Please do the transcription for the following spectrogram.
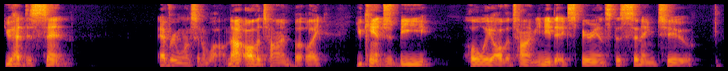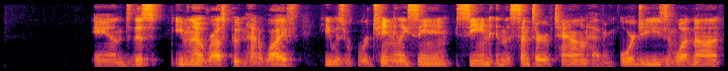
you had to sin every once in a while. Not all the time, but like you can't just be holy all the time. You need to experience this sinning too and this, even though Rasputin had a wife, he was routinely seen seen in the center of town having orgies and whatnot,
